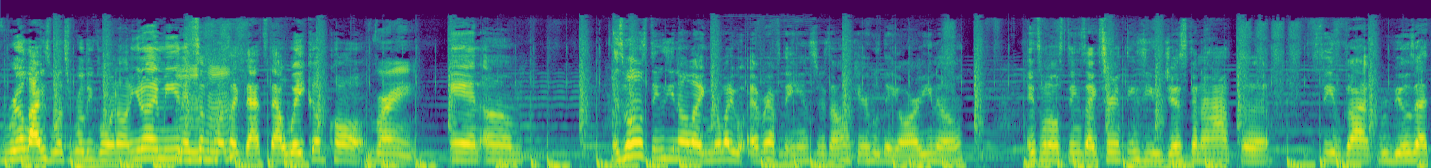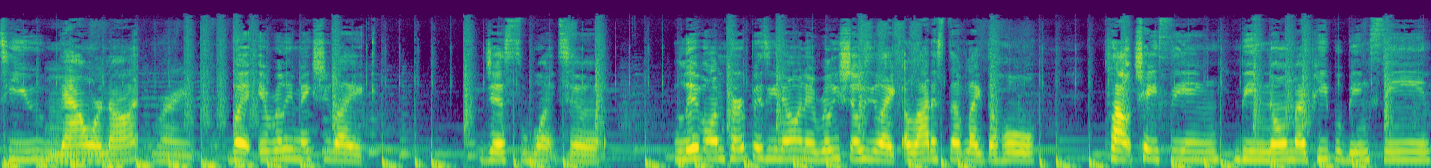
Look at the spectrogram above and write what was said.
realize what's really going on. You know what I mean? Mm-hmm. And sometimes like that's that wake up call. Right. And um it's one of those things, you know, like nobody will ever have the answers. I don't care who they are, you know. it's one of those things like certain things you're just gonna have to see if God reveals that to you mm-hmm. now or not. Right. But it really makes you like just want to live on purpose, you know, and it really shows you like a lot of stuff like the whole clout chasing, being known by people, being seen,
